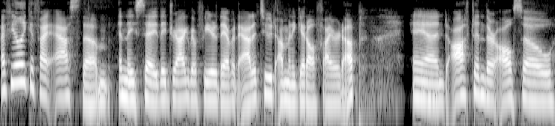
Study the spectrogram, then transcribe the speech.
I feel like if I ask them and they say they drag their feet or they have an attitude, I'm going to get all fired up. And often they're also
